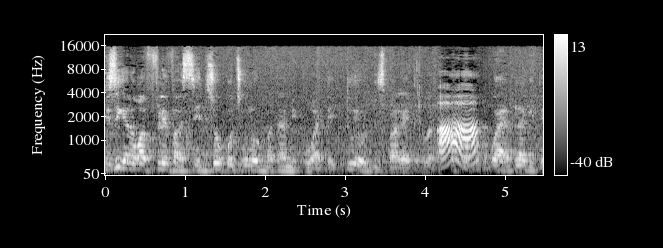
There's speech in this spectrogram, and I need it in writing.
musique elle aura flé facile so okoti kuna obata mikuwa te tout est au disparaître ah. blague te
